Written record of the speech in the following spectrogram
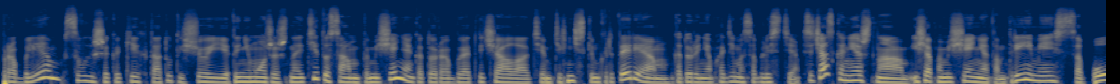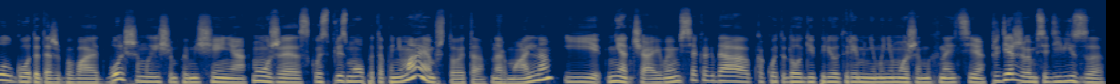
проблем свыше каких-то, а тут еще и ты не можешь найти то самое помещение, которое бы отвечало тем техническим критериям, которые необходимо соблюсти. Сейчас, конечно, ища помещение там три месяца, полгода, даже бывает больше мы ищем помещения. Мы уже сквозь призму опыта понимаем, что это нормально, и не отчаиваемся, когда какой-то долгий период времени мы не можем их найти. Придерживаемся девиза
